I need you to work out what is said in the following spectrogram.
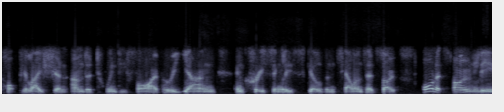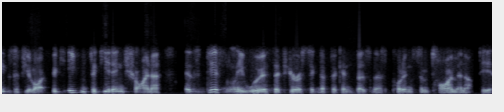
population under 25 who are young, increasingly skilled and talented. So, on its own legs, if you like, even forgetting China, it's definitely worth, if you're a significant business, putting some time in up there.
